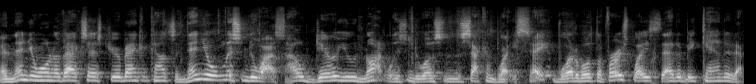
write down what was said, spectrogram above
and then you won't have access to your bank accounts, and then you'll listen to us. How dare you not listen to us in the second place? Hey, what about the first place? That'd be Canada."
